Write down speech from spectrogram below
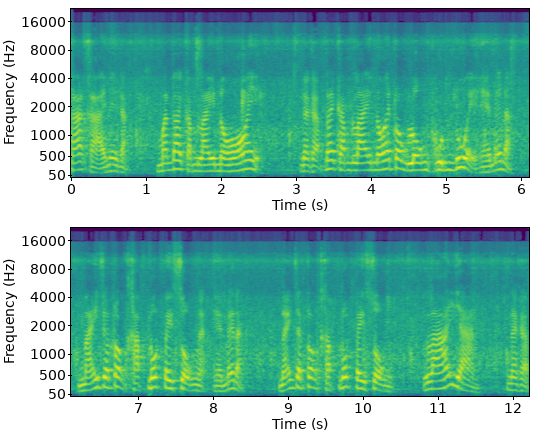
ค้าขายเนี่ยนะ มันได้กำไรน้อยนะครับได้กำไรน้อยต้องลงทุนด้วยเห็นไหมล่ะ ไหนจะต้องขับรถไปส่งอะเห็นไหมล่ะ ไหนจะต้องขับรถไปส่งหลายอย่างนะครับ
